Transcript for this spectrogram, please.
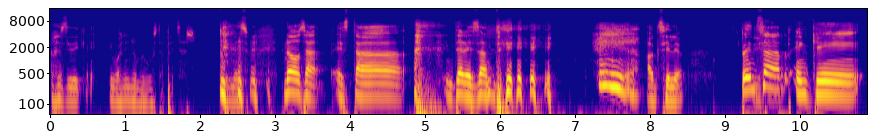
Así de que igual y no me gusta pensar en eso. No, o sea, está interesante. Auxilio. Pensar en que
